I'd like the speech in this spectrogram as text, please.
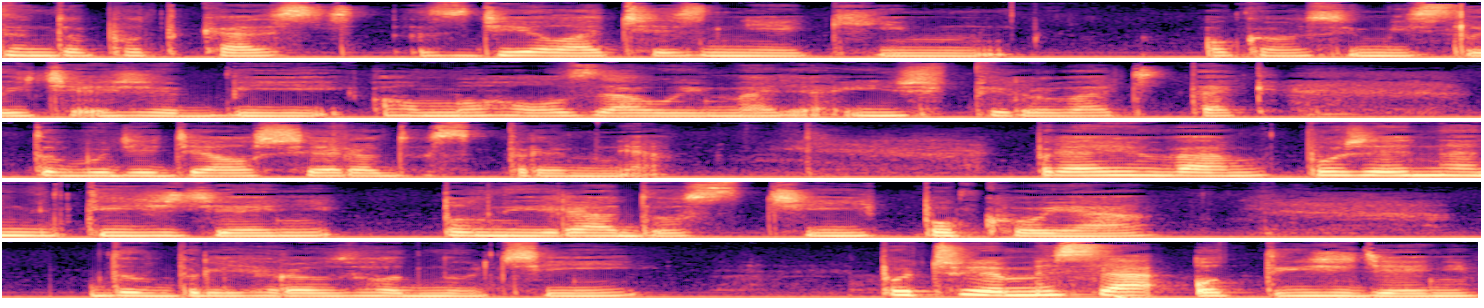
tento podcast zdieľate s niekým, o kom si myslíte, že by ho mohol zaujímať a inšpirovať, tak to bude ďalšia radosť pre mňa. Prajem vám požehnaný týždeň, plný radosti, pokoja, dobrých rozhodnutí. Počujeme sa o týždeň.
